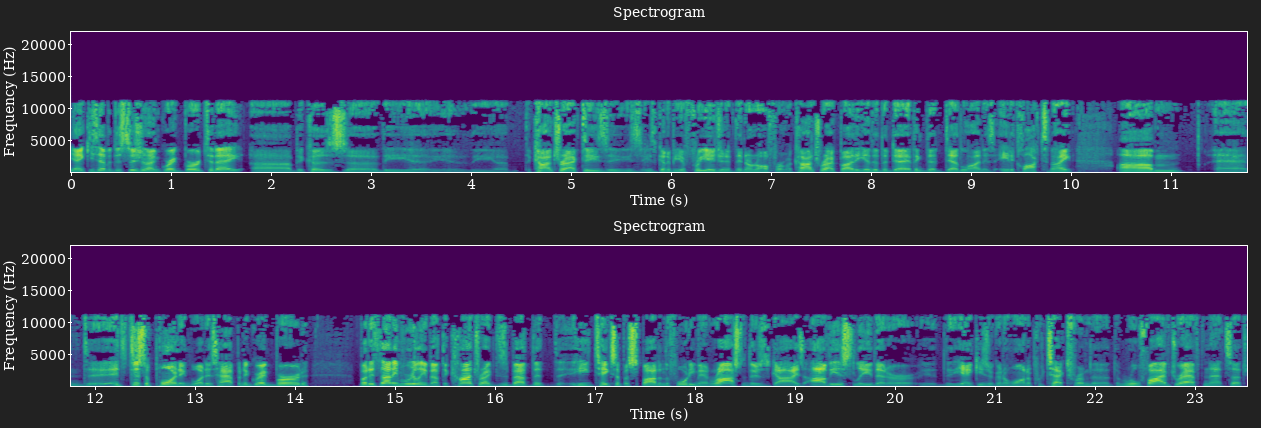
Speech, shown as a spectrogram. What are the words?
Yankees have a decision on Greg Bird today uh, because uh, the uh, the uh, the contract he's he's, he's going to be a free agent if they don't offer him a contract by the end of the day. I think the deadline is eight o'clock tonight, um, and it's disappointing what has happened to Greg Bird. But it's not even really about the contract. It's about that he takes up a spot in the 40 man roster. There's guys obviously that are the Yankees are going to want to protect from the, the Rule 5 draft and that such.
